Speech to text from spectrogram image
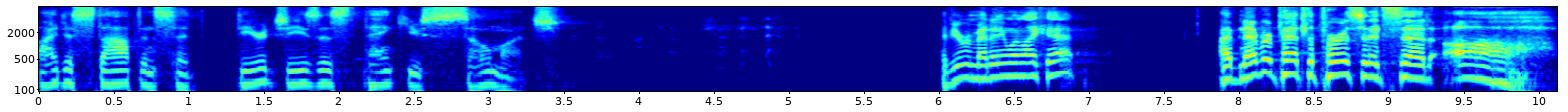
I just stopped and said, Dear Jesus, thank you so much. Have you ever met anyone like that? I've never met the person that said, Oh,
